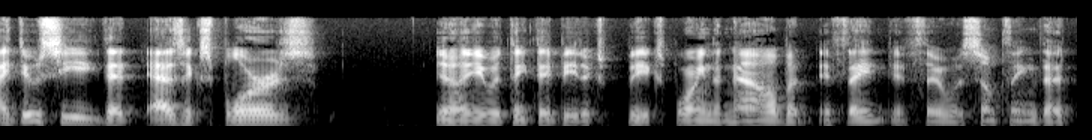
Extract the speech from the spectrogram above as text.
I do see that as explorers you know, you would think they'd be be exploring the now, but if they if there was something that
